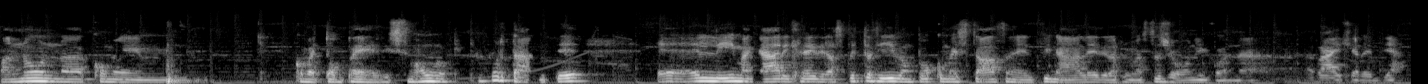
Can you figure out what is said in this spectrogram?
ma non come, come Tom Paris, ma uno più importante, e lì magari crei delle aspettative un po' come è stato nel finale della prima stagione con Riker e Diana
